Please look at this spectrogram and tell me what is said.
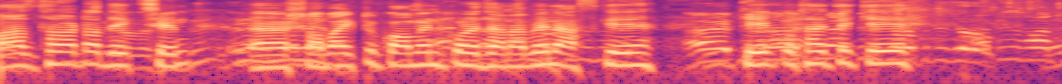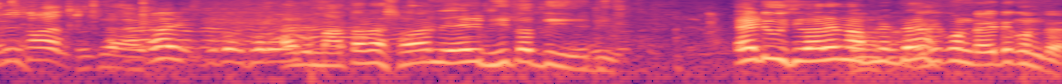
মাছ ধরাটা দেখছেন সবাই একটু কমেন্ট করে জানাবেন আজকে কে কোথায় থেকে মাথাটা সরান এই ভিতর দিয়ে এটি উঠতে পারেন এটা? কোনটা এটা কোনটা?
